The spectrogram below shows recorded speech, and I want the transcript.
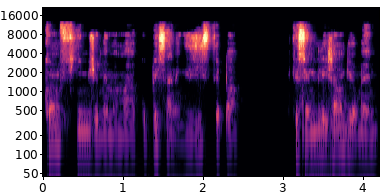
confirme, j'ai même maman à couper, ça n'existe pas. Que c'est une légende urbaine.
